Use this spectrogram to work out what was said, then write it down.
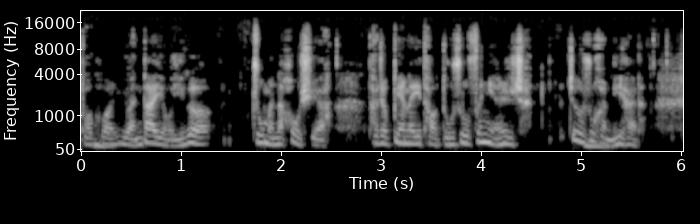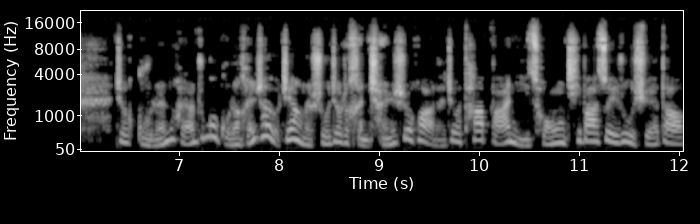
包括元代有一个。朱门的后学啊，他就编了一套读书分年日程。这个书很厉害的，就古人好像中国古人很少有这样的书，就是很城市化的，就是他把你从七八岁入学到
